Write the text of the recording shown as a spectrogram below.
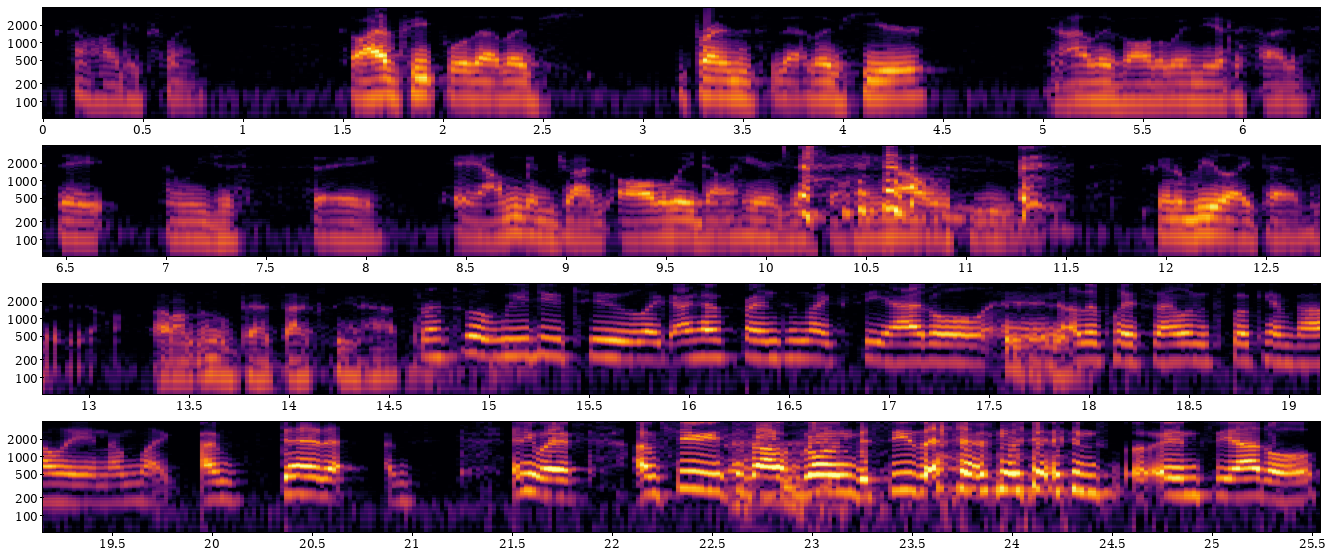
It's kind of hard to explain. So I have people that live, he- friends that live here, and I live all the way on the other side of the state, and we just say, hey, I'm gonna drive all the way down here just to hang out with you. It's gonna be like that, but I don't know if that's actually gonna happen. That's what we do too. Like I have friends in like Seattle and Yeah. other places. I live in Spokane Valley, and I'm like, I'm dead. I'm anyway. I'm serious about going to see them in, in Seattle.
